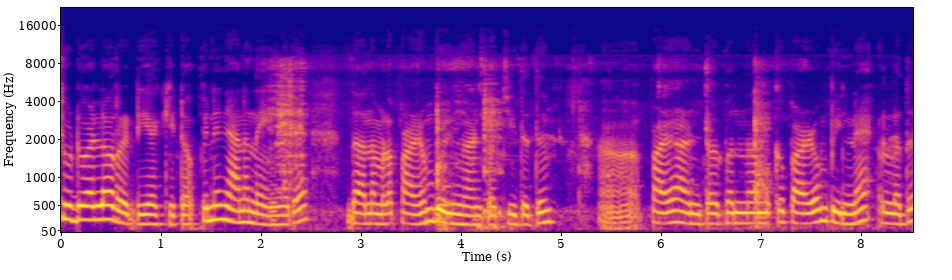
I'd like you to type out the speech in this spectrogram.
ചുടുവെള്ളം റെഡിയാക്കിട്ടോ. പിന്നെ ഞാൻ നേരെ ഇതാ നമ്മളെ പഴം പുഴുങ്ങാണ് കേട്ടോ ചെയ്തത്. പഴമാണ് കേട്ടോ ഇപ്പം നമുക്ക് പഴം പിന്നെ ഉള്ളത്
